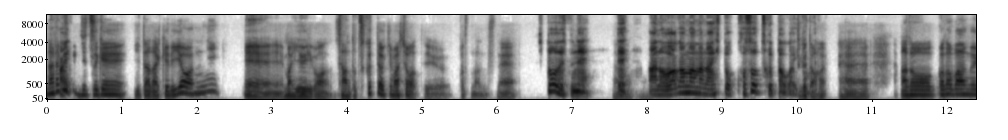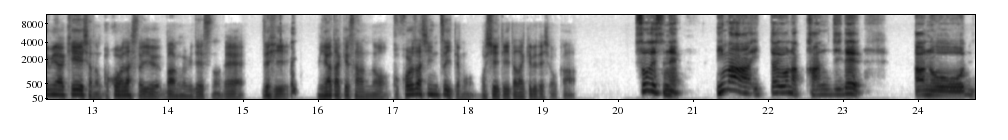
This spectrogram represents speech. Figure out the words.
なるべく実現いただけるように、えーまあ遺言ちゃんと作っておきましょうということなんですね。そうですね。えうん、あの、わがままな人こそ作った方がいい。作った方が、えーあの、この番組は経営者の志という番組ですので、ぜひはい、宮武さんの志についても教えていただけるでしょうか？そうですね。今言ったような感じで、あのー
